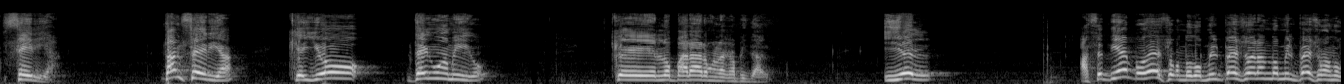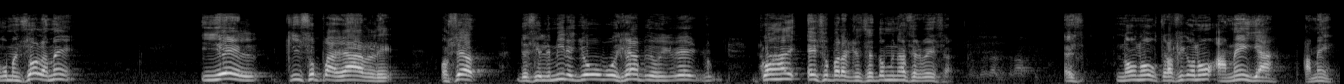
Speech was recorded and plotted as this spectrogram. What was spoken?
seria. Tan seria que yo tengo un amigo que lo pararon en la capital. Y él, hace tiempo de eso, cuando dos mil pesos eran dos mil pesos, cuando comenzó la ME, y él quiso pagarle, o sea, decirle, mire, yo voy rápido, coja eso para que se tome una cerveza. No, no, tráfico no, amé ya, amé.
